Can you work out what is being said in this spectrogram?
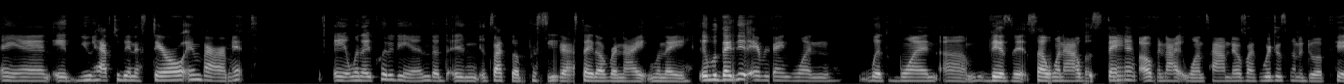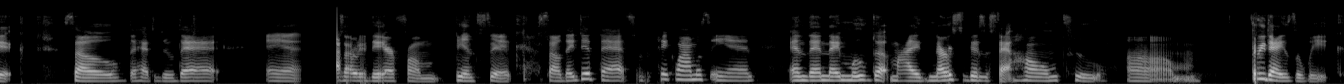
and it you have to be in a sterile environment and when they put it in, the and it's like a procedure. I stayed overnight when they it was they did everything one with one um, visit. So when I was staying overnight one time, they was like, "We're just gonna do a PICC," so they had to do that, and I was already there from being sick, so they did that. So the PICC line was in, and then they moved up my nurse visits at home to um, three days a week.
